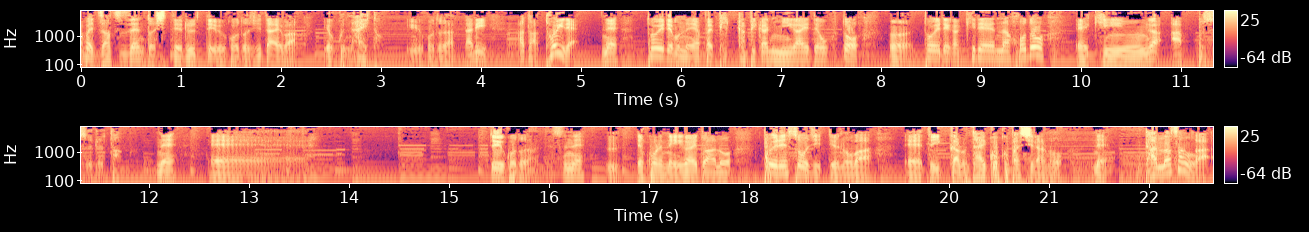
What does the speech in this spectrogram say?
っぱり雑然としてるっていうこと自体は良くないということだったり、あとはトイレ。ね、トイレもね、やっぱりピッカピカに磨いておくと、うん、トイレが綺麗なほど、え、金運がアップすると。ね、えーということなんですね。うん。で、これね、意外とあの、トイレ掃除っていうのは、えっ、ー、と、一家の大黒柱のね、旦那さんが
